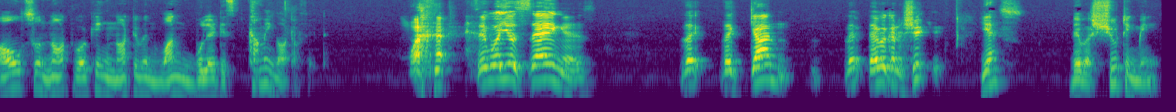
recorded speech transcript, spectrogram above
also not working, not even one bullet is coming out of it. so what you're saying is, the the gun, they, they were going to shoot you, Yes, they were shooting me.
